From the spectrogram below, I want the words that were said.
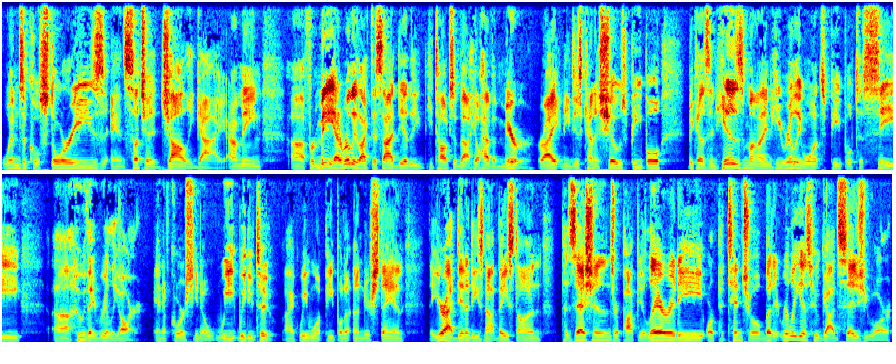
whimsical stories and such a jolly guy. I mean, uh, for me, I really like this idea that he, he talks about he'll have a mirror, right? And he just kind of shows people because in his mind, he really wants people to see uh, who they really are. And of course, you know, we, we do too. Like we want people to understand that your identity is not based on possessions or popularity or potential, but it really is who God says you are.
